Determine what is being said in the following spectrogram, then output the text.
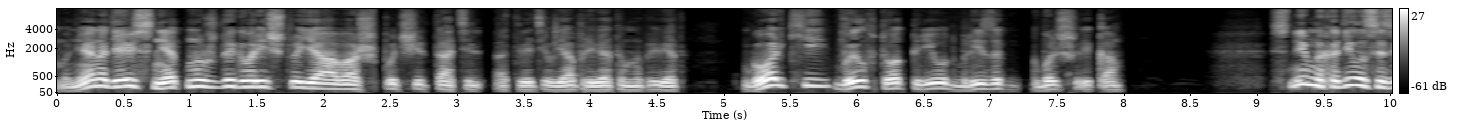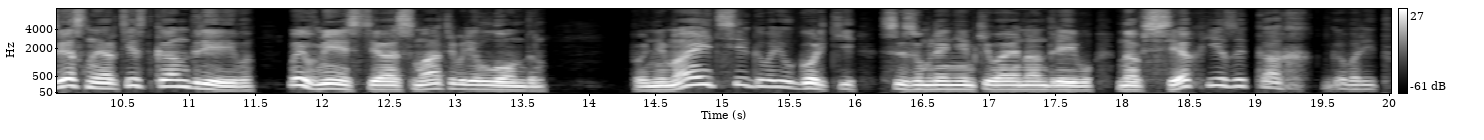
Мне, надеюсь, нет нужды говорить, что я ваш почитатель, — ответил я приветом на привет. Горький был в тот период близок к большевикам. С ним находилась известная артистка Андреева. Мы вместе осматривали Лондон. «Понимаете, — говорил Горький, с изумлением кивая на Андрееву, — на всех языках, — говорит.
